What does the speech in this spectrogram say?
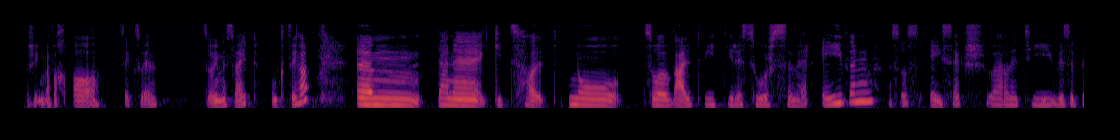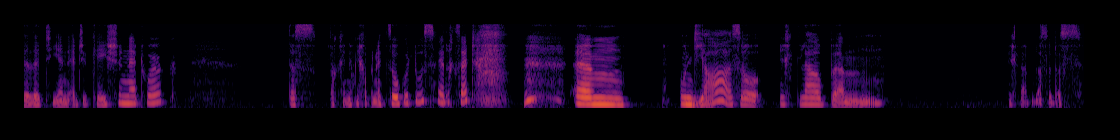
das ist eben einfach asexuell, so wie man es sagt, .ch. Ähm, dann äh, gibt es halt noch so eine weltweite Ressource wäre AVEN, also das Asexuality, Visibility and Education Network. Das, da kenne ich mich aber nicht so gut aus, ehrlich gesagt. ähm, und ja, also ich glaube, ähm, ich glaube, also das,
